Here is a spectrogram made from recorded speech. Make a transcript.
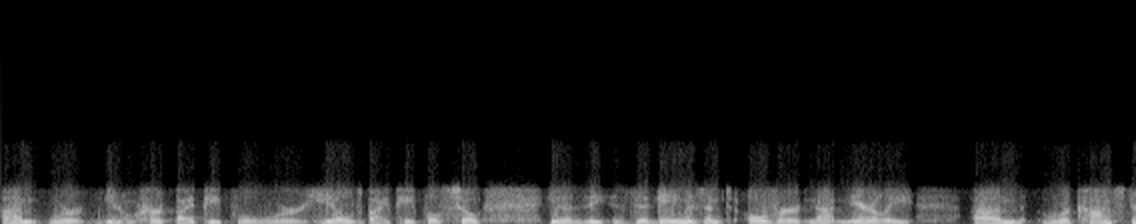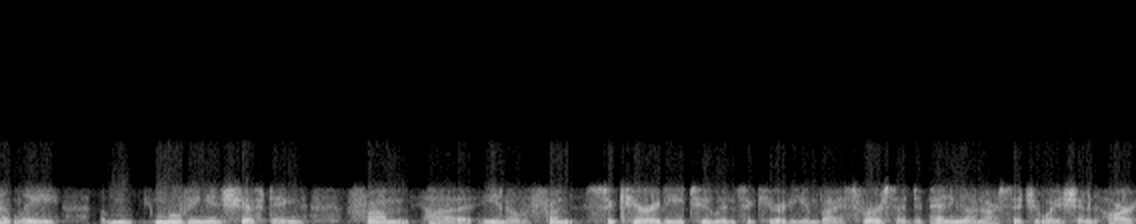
Um, we're, you know, hurt by people. We're healed by people. So, you know, the the game isn't over. Not nearly. Um, we're constantly moving and shifting from uh, you know from security to insecurity and vice versa, depending on our situation, our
